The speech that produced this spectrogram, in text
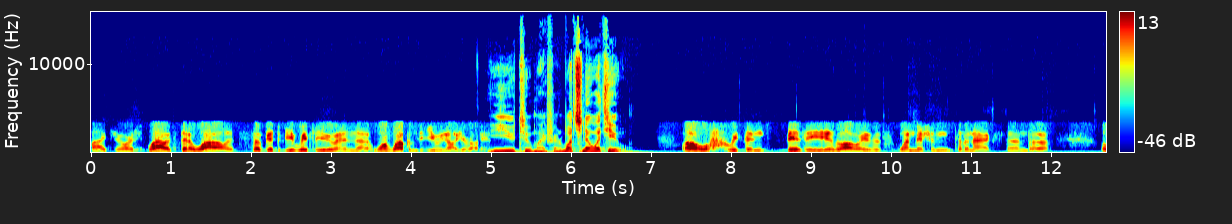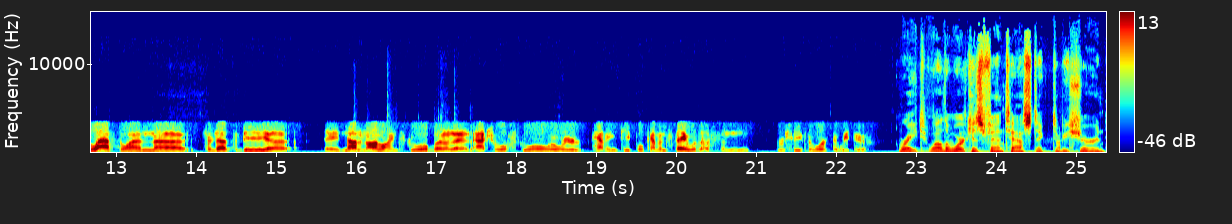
Hi, George. Wow, it's been a while. It's so good to be with you, and uh, warm welcome to you and all your audience. You too, my friend. What's new with you? Oh, we've been busy as always. It's one mission to the next, and uh, the last one uh, turned out to be uh, a not an online school, but an actual school where we're having people come and stay with us and receive the work that we do. Great. Well, the work is fantastic, to be sure. And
